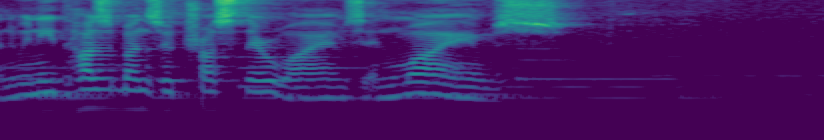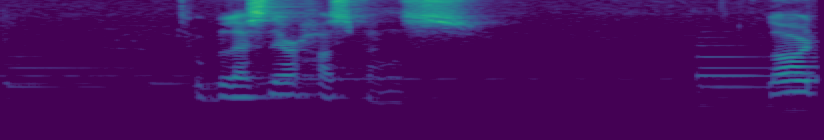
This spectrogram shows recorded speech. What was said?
and we need husbands who trust their wives and wives who bless their husbands. Lord,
